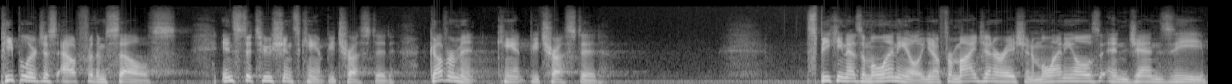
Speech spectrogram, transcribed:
People are just out for themselves. Institutions can't be trusted. Government can't be trusted. Speaking as a millennial, you know, for my generation, millennials and Gen Z,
